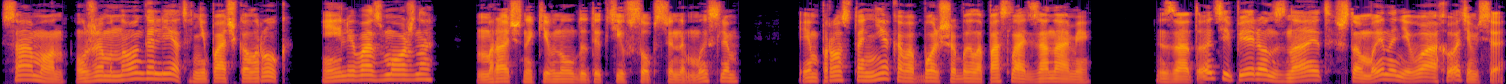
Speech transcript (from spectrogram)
Сам он уже много лет не пачкал рук. Или, возможно, мрачно кивнул детектив собственным мыслям, им просто некого больше было послать за нами. Зато теперь он знает, что мы на него охотимся,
